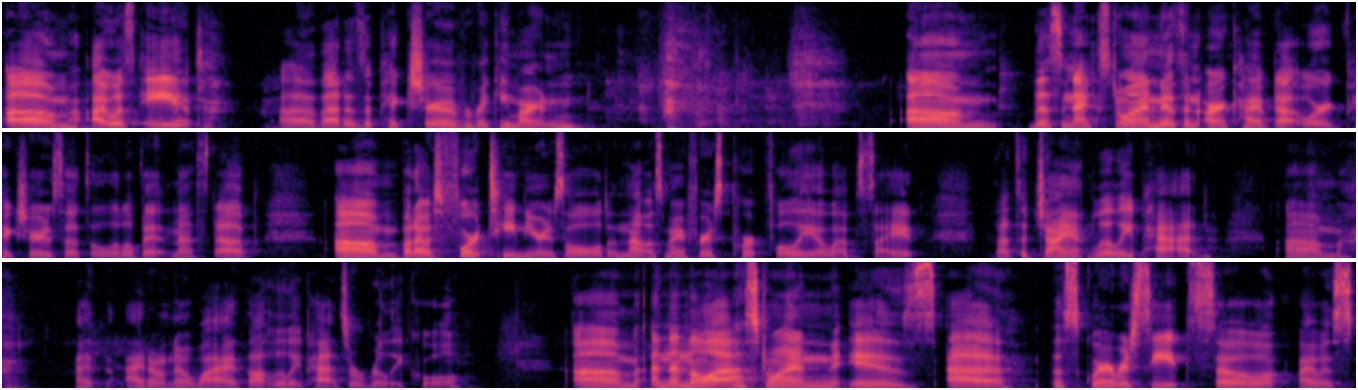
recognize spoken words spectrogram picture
Um, I was eight. Uh, that is a picture of Ricky Martin. um, this next one is an archive.org picture, so it's a little bit messed up. Um, but I was 14 years old, and that was my first portfolio website. That's a giant lily pad. Um, I, I don't know why I thought lily pads were really cool. Um, and then the last one is uh, the square receipts. So I was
